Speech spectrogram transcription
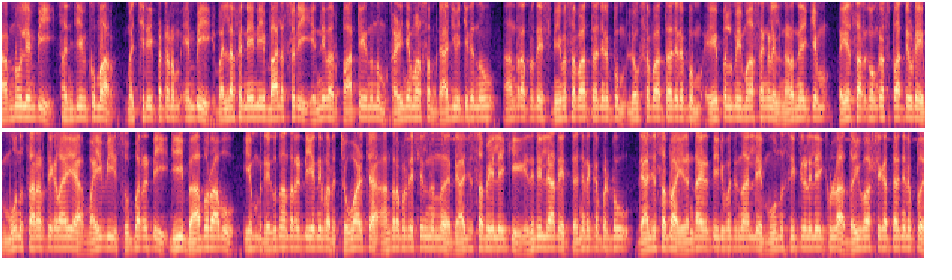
Kurnool M P Sanjeev Kumar Machilipatnam M P Vallabhaneni Balashowry എന്നിവർ പാർട്ടിയിൽ നിന്നും കഴിഞ്ഞ മാസം രാജിവെച്ചിരുന്നു. ആന്ധ്രാപ്രദേശ് നിയമസഭാ തെരഞ്ഞെടുപ്പും ലോക്സഭാ തെരഞ്ഞെടുപ്പും ഏപ്രിൽ മെയ് മാസങ്ങളിൽ നടന്നേക്കും വൈ എസ് ആർ കോൺഗ്രസ് പാർട്ടിയുടെ മൂന്ന് സ്ഥാനാർത്ഥികളായ Y V Subbareddy G Baburao M Raghunatha Reddy എന്നിവർ ചൊവ്വാഴ്ച ആന്ധ്രാപ്രദേശിൽ നിന്ന് രാജ്യസഭയിലേക്ക് എതിരില്ലാതെ തെരഞ്ഞെടുക്കപ്പെട്ടു. രാജ്യസഭ രണ്ടായിരത്തി ഇരുപത്തിനാലിലെ മൂന്ന് സീറ്റുകളിലേക്കുള്ള ദ്വൈവാർഷിക തെരഞ്ഞെടുപ്പ്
